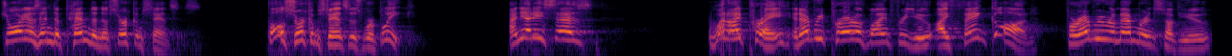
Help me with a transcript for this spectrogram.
Joy is independent of circumstances. Paul's circumstances were bleak. And yet he says, when I pray, in every prayer of mine for you, I thank God for every remembrance of you,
